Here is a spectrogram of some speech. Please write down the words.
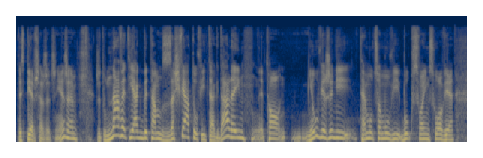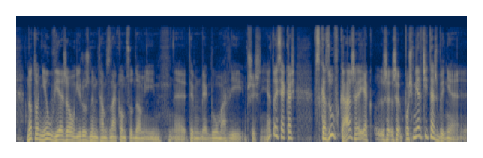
to jest pierwsza rzecz, nie? Że, że tu nawet jakby tam z zaświatów i tak dalej, to nie uwierzyli temu, co mówi Bóg w swoim słowie, no to nie uwierzą i różnym tam znakom, cudom i e, tym jakby umarli przyszli. Nie? To jest jakaś wskazówka, że, jak, że, że po śmierci też by nie,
